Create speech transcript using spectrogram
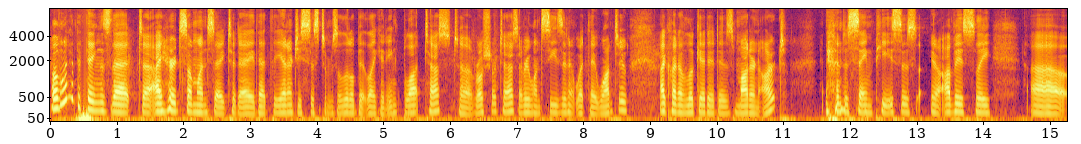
Well, one of the things that uh, I heard someone say today that the energy system is a little bit like an ink blot test, uh, test. Everyone sees in it what they want to. I kind of look at it as modern art. and the same piece is you know obviously uh,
